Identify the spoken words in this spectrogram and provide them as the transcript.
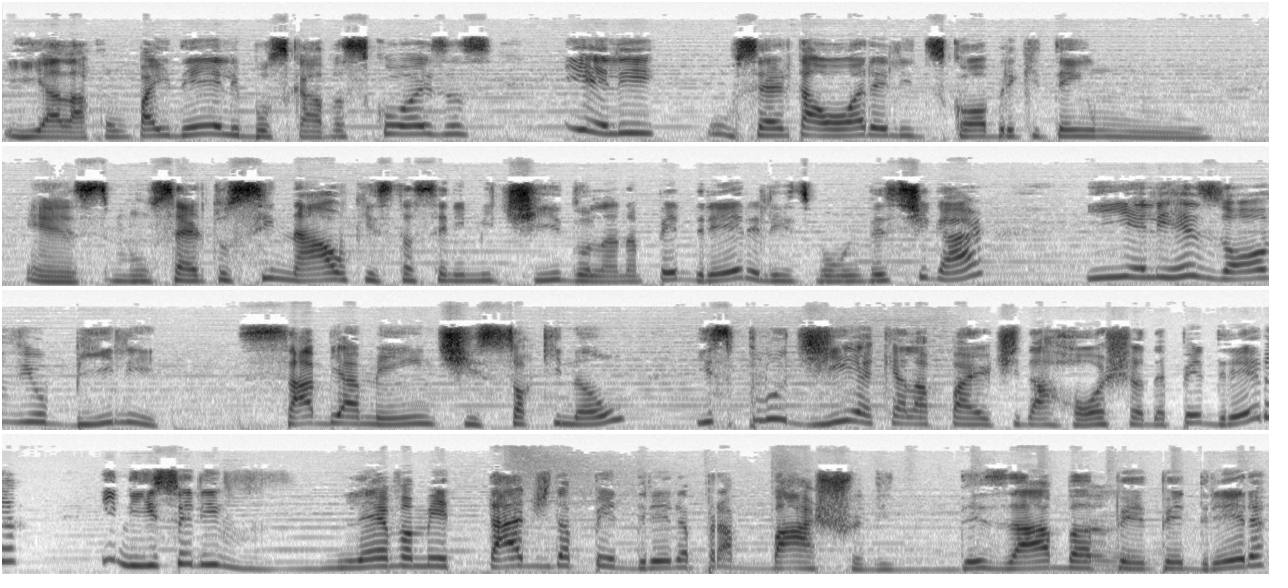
ia lá com o pai dele, buscava as coisas e ele, uma certa hora ele descobre que tem um um certo sinal que está sendo emitido lá na pedreira, eles vão investigar e ele resolve o Billy sabiamente, só que não, explodir aquela parte da rocha da pedreira e nisso ele leva metade da pedreira para baixo, ele desaba a pe- pedreira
